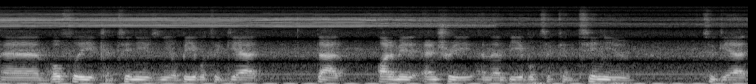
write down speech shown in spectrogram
and hopefully it continues, and you'll be able to get that automated entry and then be able to continue to get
